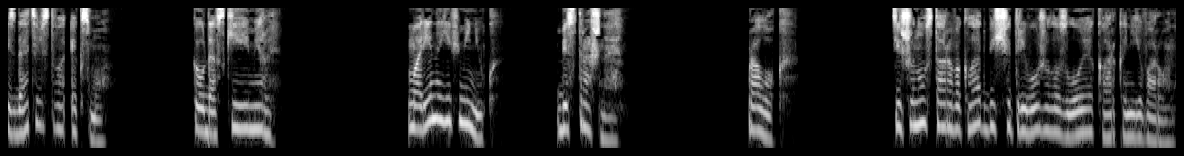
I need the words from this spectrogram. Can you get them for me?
Издательство «Эксмо». Колдовские миры. Марина Ефименюк. Бесстрашная. Пролог. Тишину старого кладбища тревожило злое карканье ворон.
